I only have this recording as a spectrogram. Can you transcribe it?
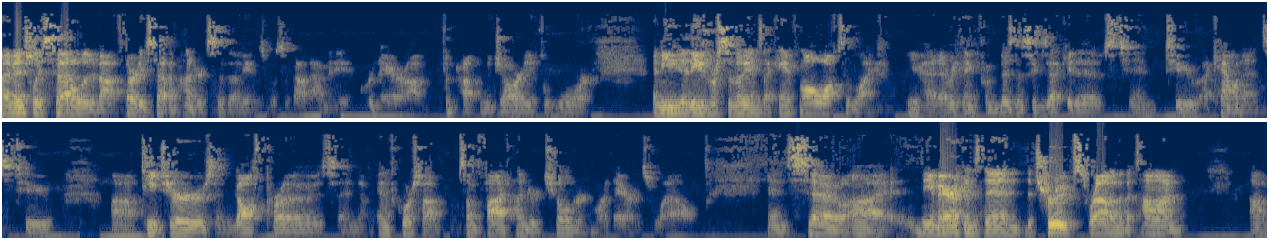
eventually settled at about 3,700 civilians was about how many were there uh, throughout the majority of the war. And these were civilians that came from all walks of life. You had everything from business executives to, to accountants to uh, teachers and golf pros, and and of course uh, some 500 children were there as well. And so uh, the Americans then, the troops were out on the Bataan uh,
